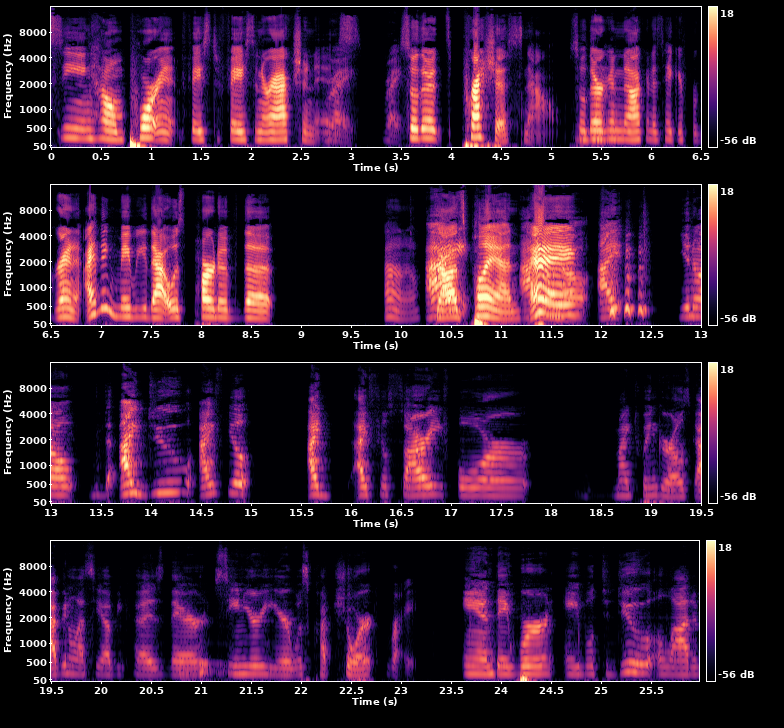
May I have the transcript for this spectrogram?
seeing how important face-to-face interaction is right, right. so that it's precious now. So they're Mhm. gonna, not going to take it for granted. I think maybe that was part of the, I don't know, I- God's plan. I hey, know. I, you know, I do. I feel, I, I feel sorry for my twin girls, Gabby and Alessia, because their senior year was cut short right? and they weren't able to do a lot of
